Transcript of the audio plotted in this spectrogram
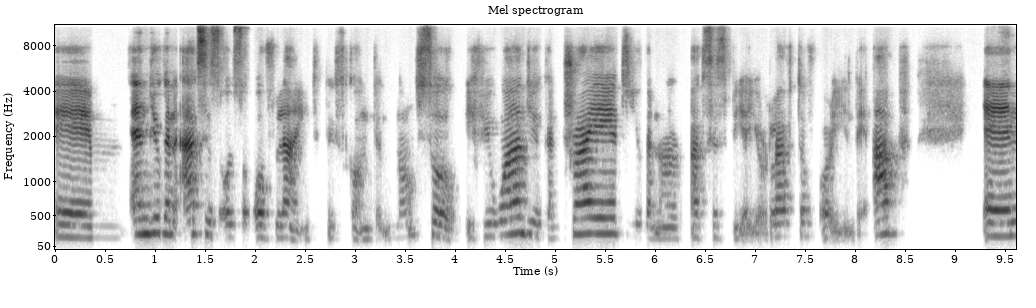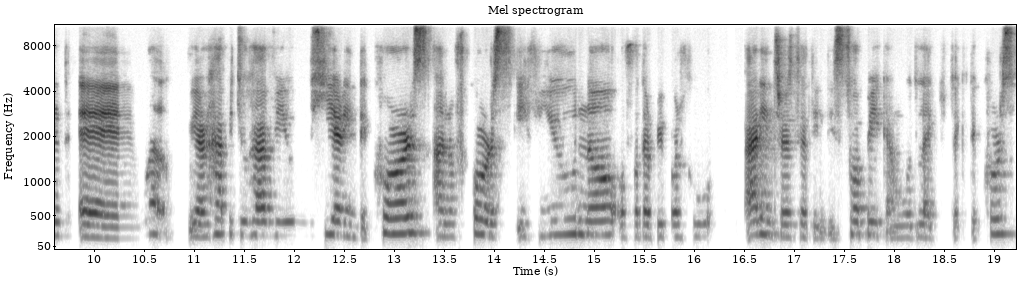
Um, and you can access also offline this content no? So if you want you can try it. You can access via your laptop or in the app and uh, well, we are happy to have you here in the course. And of course, if you know of other people who are interested in this topic and would like to take the course,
